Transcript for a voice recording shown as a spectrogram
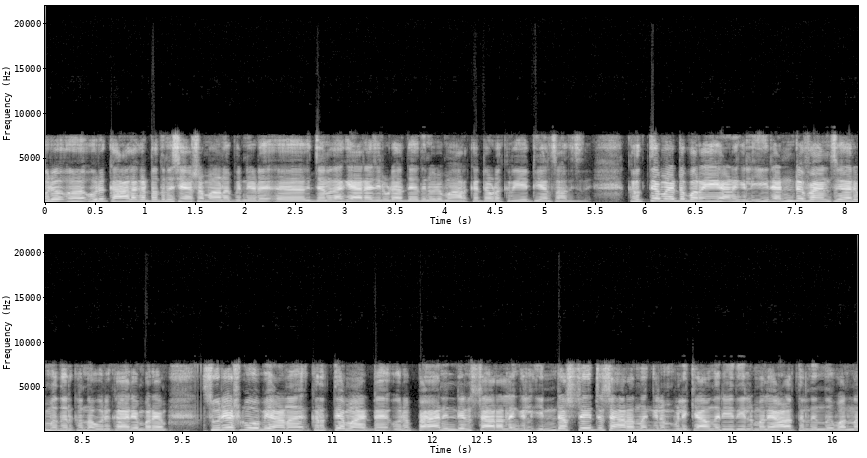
ഒരു ഒരു കാലഘട്ടത്തിന് ശേഷമാണ് പിന്നീട് ജനതാ ഗ്യാരേജിലൂടെ അദ്ദേഹത്തിന് ഒരു മാർക്കറ്റ് അവിടെ ക്രിയേറ്റ് ചെയ്യാൻ സാധിച്ചത്. കൃത്യമായിട്ട് പറയുകയാണെങ്കിൽ ഈ രണ്ട് ഫാൻസുകാരും എതിർക്കുന്ന ഒരു കാര്യം പറയാം. സുരേഷ് ഗോപിയാണ് കൃത്യമായിട്ട് ഒരു പാൻ ഇന്ത്യൻ സ്റ്റാർ അല്ലെങ്കിൽ ഇൻഡർസ്റ്റേറ്റ് സ്റ്റാർ എന്നെങ്കിലും വിളിക്കാവുന്ന രീതിയിൽ മലയാളത്തിൽ നിന്ന് വന്ന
